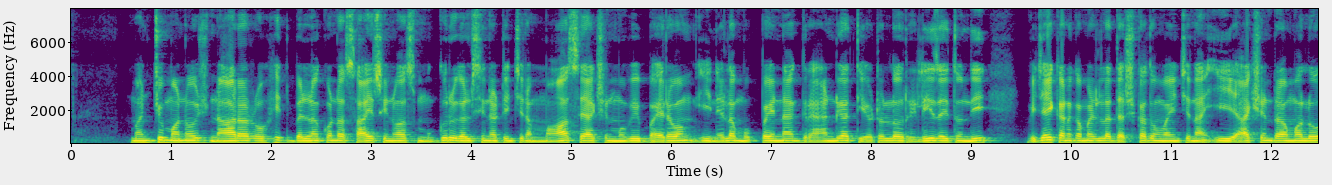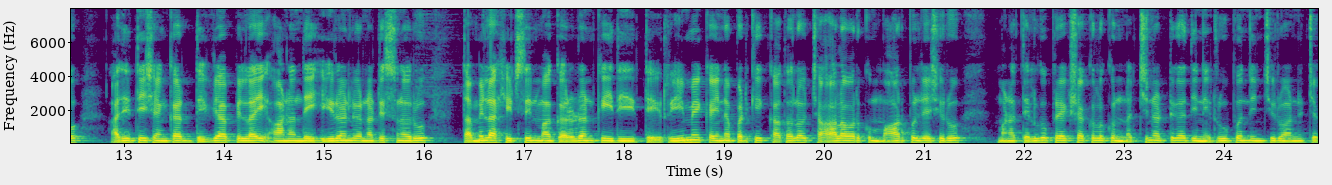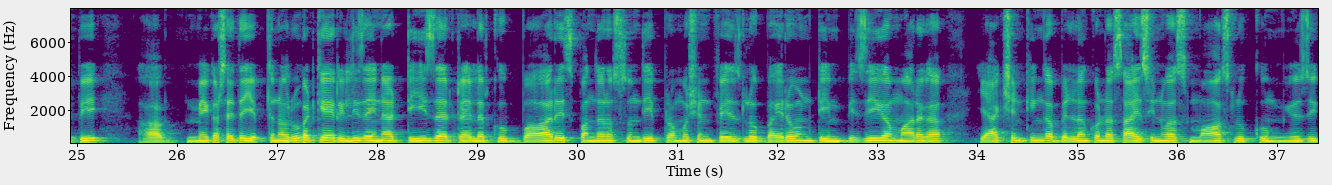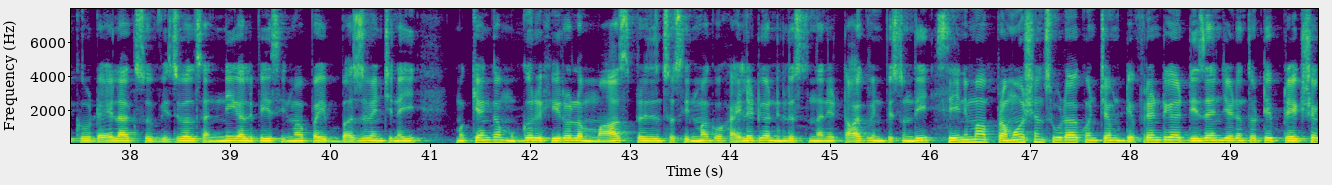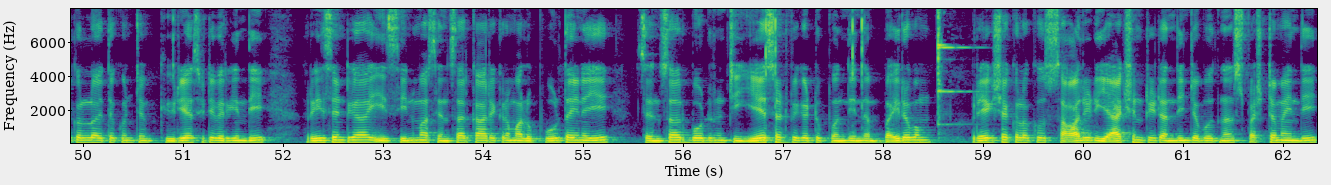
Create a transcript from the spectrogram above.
Manchu Manoj Nara Rohit Bellamkonda Sai Srinivas ముగ్గురు కలిసి నటించిన మాస్ యాక్షన్ మూవీ భైరవం ఈ నెల ముప్పైన గ్రాండ్గా థియేటర్లో రిలీజ్ అవుతుంది. విజయ్ కనకమెడల దర్శకత్వం వహించిన ఈ యాక్షన్ డ్రామాలో అదితి శంకర్ దివ్య పిల్లై ఆనంది హీరోయిన్గా నటిస్తున్నారు. తమిళ హిట్ సినిమా గరుడన్కి ఇది రీమేక్ అయినప్పటికీ కథలో చాలా వరకు మార్పులు చేసిరు. మన తెలుగు ప్రేక్షకులకు నచ్చినట్టుగా దీన్ని రూపొందించిరు అని చెప్పి ఆ మేకర్స్ అయితే చెప్తున్నారు. ఇప్పటికే రిలీజ్ అయిన టీజర్ ట్రైలర్కు భారీ స్పందన వస్తుంది ప్రమోషన్ ఫేజ్లో భైరవం టీం బిజీగా మారగా action కింగ్గా Bellamkonda Sai Srinivas mass look music dialogues visuals అన్నీ కలిపి సినిమాపై బజ్ పెంచినాయి ముఖ్యంగా ముగ్గురు హీరోల మాస్ ప్రెజెన్స్ సినిమాకు హైలైట్గా నిలుస్తుందనే టాక్ వినిపిస్తుంది. సినిమా ప్రమోషన్స్ కూడా కొంచెం డిఫరెంట్గా డిజైన్ చేయడంతో ప్రేక్షకుల్లో అయితే కొంచెం క్యూరియాసిటీ పెరిగింది. రీసెంట్గా ఈ సినిమా సెన్సార్ కార్యక్రమాలు పూర్తయినాయి. సెన్సార్ బోర్డు నుంచి ఏ సర్టిఫికెట్ పొందిన భైరవం ప్రేక్షకులకు సాలిడ్ యాక్షన్ ట్రీట్ అందించబోతుందని స్పష్టమైంది.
